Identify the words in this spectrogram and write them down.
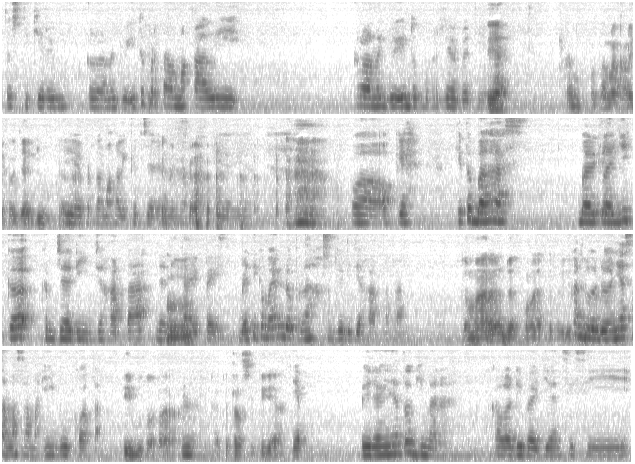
terus dikirim ke luar negeri. Itu pertama kali ke luar negeri untuk bekerja berarti ya? Iya. Kan pertama kali kerja juga Iya, pertama kali kerja ya benar. iya, iya. Wah, oke. Kita bahas balik lagi ke kerja di Jakarta dan di Mm-mm. Taipei. Berarti kemarin udah pernah kerja di Jakarta kan? kemarin udah mulai kerja Kan dua-duanya sama-sama ibu kota. ibu kota Hmm. capital city ya Bedanya tuh gimana? Kalau di bagian sisi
